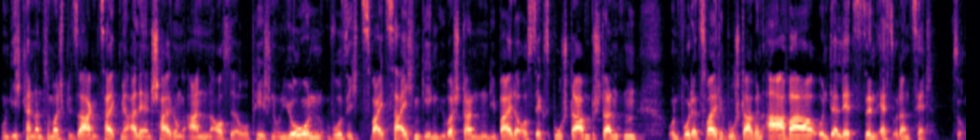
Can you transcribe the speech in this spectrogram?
Und ich kann dann zum Beispiel sagen, zeigt mir alle Entscheidungen an aus der Europäischen Union, wo sich zwei Zeichen gegenüberstanden, die beide aus sechs Buchstaben bestanden und wo der zweite Buchstabe ein A war und der letzte ein S oder ein Z. So.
